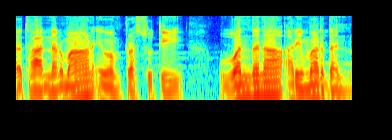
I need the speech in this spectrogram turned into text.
तथा निर्माण एवं प्रस्तुति वंदना अरिमर्दन।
